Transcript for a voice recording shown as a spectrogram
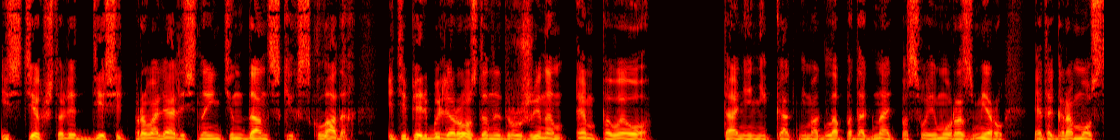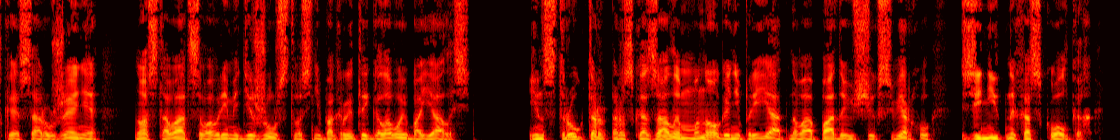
из тех, что лет десять провалялись на интендантских складах и теперь были розданы дружинам МПВО. Таня никак не могла подогнать по своему размеру это громоздкое сооружение, но оставаться во время дежурства с непокрытой головой боялась. Инструктор рассказал им много неприятного о падающих сверху зенитных осколках —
